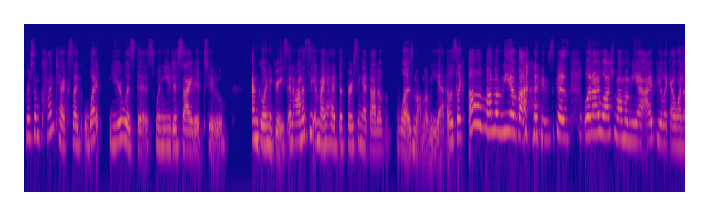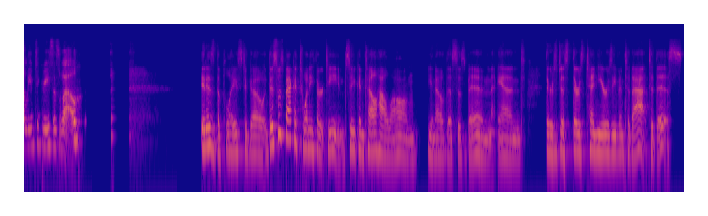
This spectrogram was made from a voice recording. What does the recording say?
for some context, like what year was this when you decided to I'm going to Greece. And honestly, in my head, the first thing I thought of was Mamma Mia. I was like, oh, Mamma Mia vibes. Because when I watch Mamma Mia, I feel like I want to leave to Greece as well. It is the place to go. This was back in 2013. So you can tell how long, you know, this has been. And there's just, there's 10 years even to that, to this.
